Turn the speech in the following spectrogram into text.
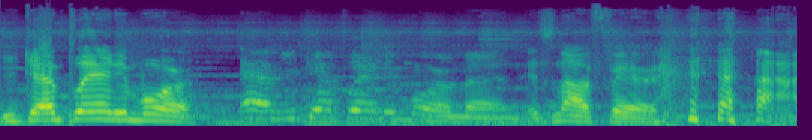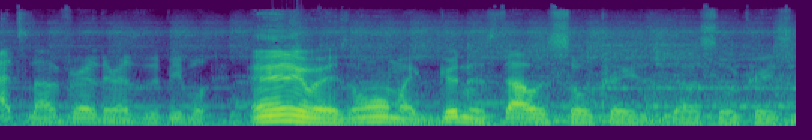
You can't play anymore. Ham, you can't play anymore, man. It's not fair. it's not fair to the rest of the people. Anyways, oh my goodness, that was so crazy. That was so crazy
